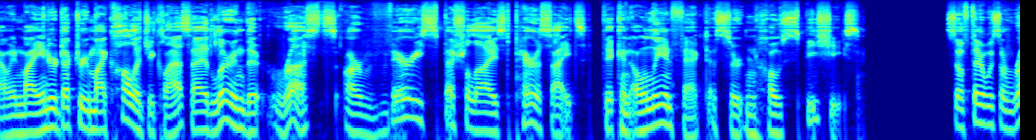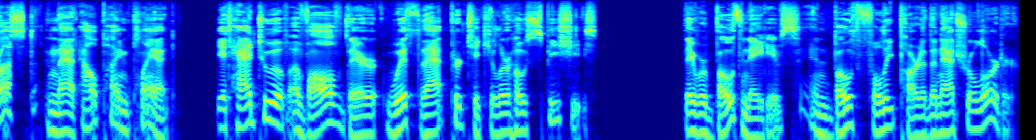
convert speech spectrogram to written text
Now, in my introductory mycology class, I had learned that rusts are very specialized parasites that can only infect a certain host species. So, if there was a rust in that alpine plant, it had to have evolved there with that particular host species. They were both natives and both fully part of the natural order,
